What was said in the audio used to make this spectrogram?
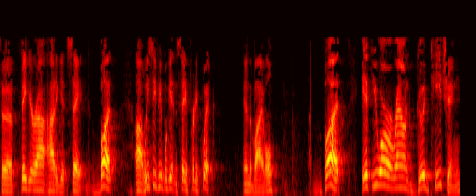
to figure out how to get saved. But uh, we see people getting saved pretty quick in the Bible. But if you are around good teaching,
